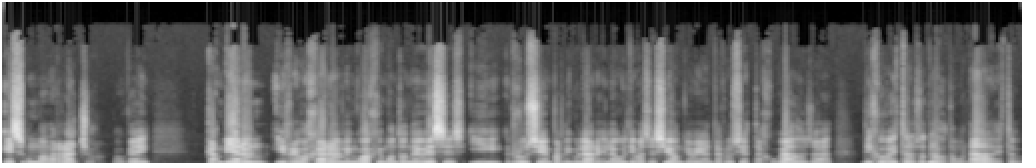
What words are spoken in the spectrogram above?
Es un mamarracho, ¿ok? Cambiaron y rebajaron el lenguaje un montón de veces y Rusia en particular, en la última sesión, que obviamente Rusia está jugado ya, dijo, esto nosotros no votamos nada de esto.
